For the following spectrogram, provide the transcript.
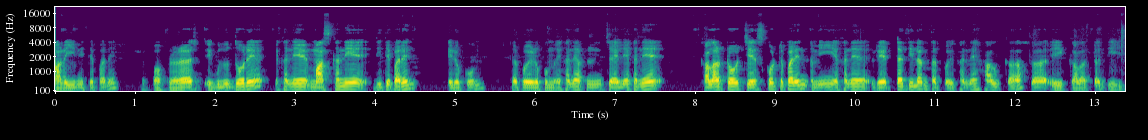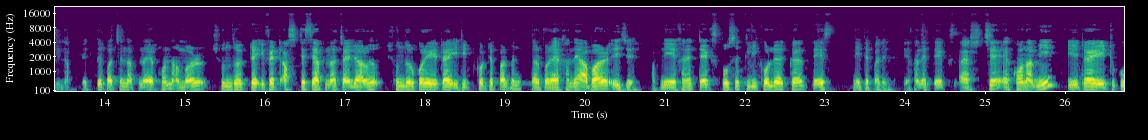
বাড়িয়ে নিতে পারে। তারপর আপনারা এগুলো ধরে এখানে মাঝখানে দিতে পারেন, এরকম। তারপর এরকম, এখানে আপনি চাইলে এখানে কালারটাও চেঞ্জ করতে পারেন। আমি এখানে রেডটা দিলাম, তারপর এখানে হালকা এই কালারটা দিয়ে দিলাম। দেখতে পাচ্ছেন আপনার এখন আমার সুন্দর একটা ইফেক্ট আসতেছে। আপনার চাইলে আরও সুন্দর করে এটা এডিট করতে পারবেন। তারপর এখানে আবার এই যে, আপনি এখানে টেক্সট বসে ক্লিক করলে একটা টেক্সট নিতে পারেন। এখানে টেক্সট আসছে, এখন আমি এটা এইটুকু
